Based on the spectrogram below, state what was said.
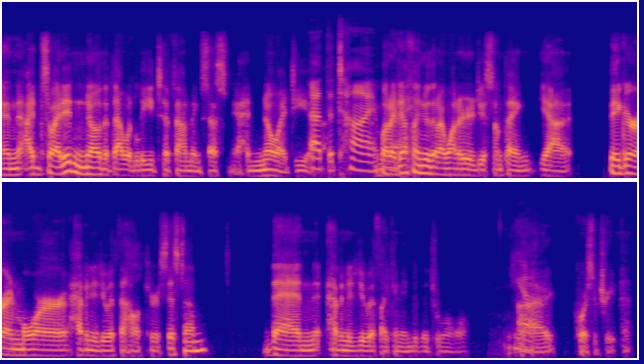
and I, so I didn't know that that would lead to founding Sesame. I had no idea at the time, but right. I definitely knew that I wanted to do something, yeah, bigger and more having to do with the healthcare system than having to do with like an individual yeah. uh, course of treatment.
